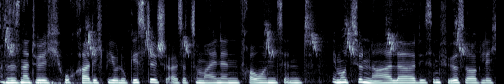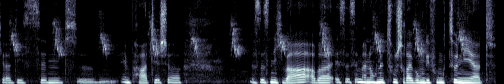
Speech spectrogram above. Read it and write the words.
Das ist natürlich hochgradig biologistisch. Also zu meinen Frauen sind emotionaler, die sind fürsorglicher, die sind äh, empathischer. Das ist nicht wahr, aber es ist immer noch eine Zuschreibung, die funktioniert.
